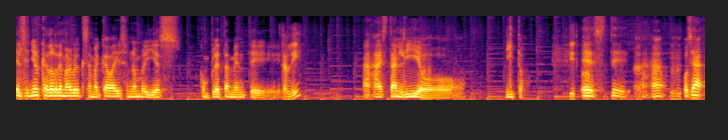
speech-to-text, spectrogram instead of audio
El señor creador de Marvel, que se me acaba de ir su nombre y es completamente. ¿Stan Lee? Ajá, Stan Lee o. Dito. Ditko. Este. Ah, Ajá. O sea,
